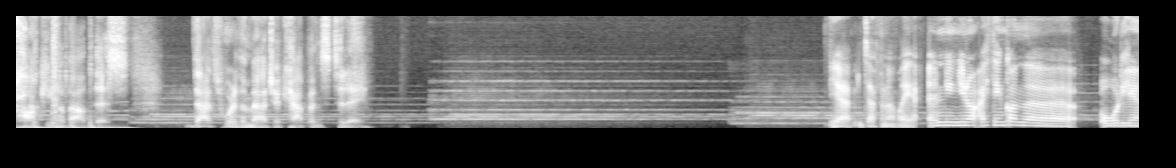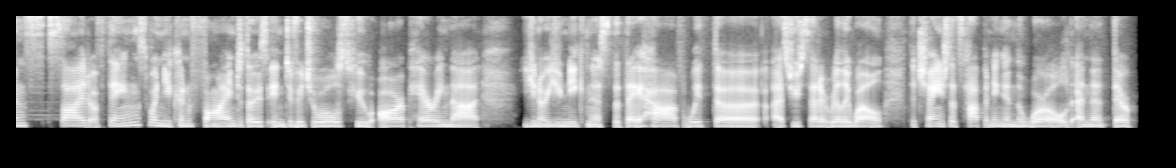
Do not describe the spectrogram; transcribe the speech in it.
talking about this. That's where the magic happens today. Yeah, definitely. And, you know, I think on the audience side of things, when you can find those individuals who are pairing that you know uniqueness that they have with the as you said it really well the change that's happening in the world and that they're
